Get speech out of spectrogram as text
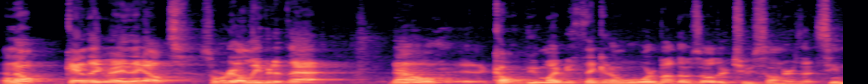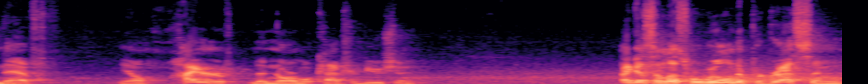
And nope, can't think of anything else. So we're gonna leave it at that. Now, a couple people might be thinking, well, what about those other two cylinders that seem to have, you know, higher than normal contribution? I guess unless we're willing to progress and,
